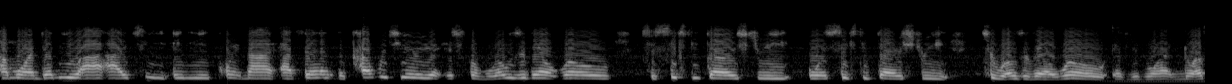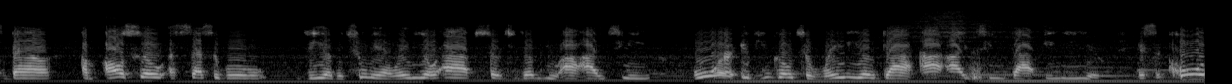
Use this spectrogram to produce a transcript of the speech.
I'm on WIIT 88.9 FM. The coverage area is from Roosevelt Road to 63rd Street or 63rd Street to Roosevelt Road if you're going northbound. I'm also accessible via the TuneIn Radio app, search WIIT, or if you go to radio.iit.edu. It's a cool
